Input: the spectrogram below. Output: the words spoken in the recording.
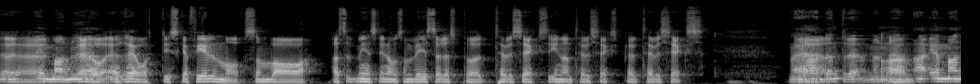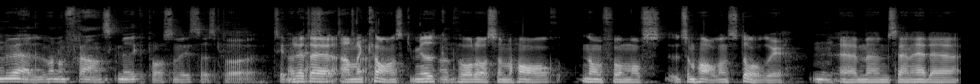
eh, Emanuel. eller erotiska filmer som var, alltså minns ni de som visades på TV6 innan TV6 blev TV6? Nej, jag Ja. hade inte det. Men ja. Emmanuel var någon fransk mjukporr som visades på till Ja, detta är amerikansk mjukporr då som har någon form av, som har en story. Eh, Men sen är det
